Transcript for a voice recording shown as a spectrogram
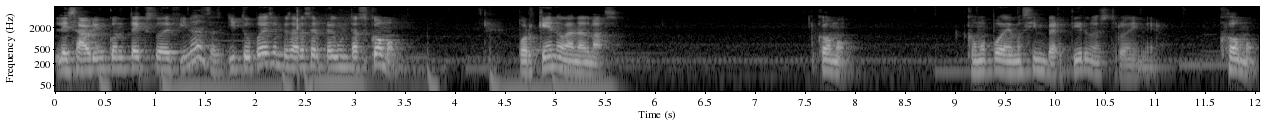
les abre un contexto de finanzas y tú puedes empezar a hacer preguntas como ¿por qué no ganas más? ¿Cómo? ¿Cómo podemos invertir nuestro dinero? ¿Cómo?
